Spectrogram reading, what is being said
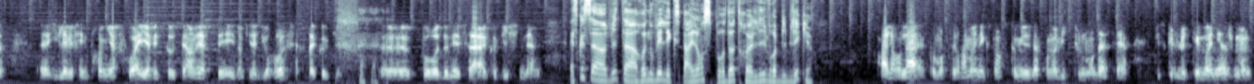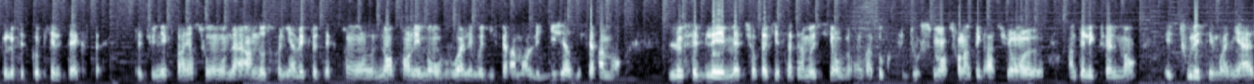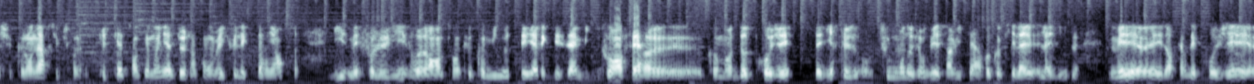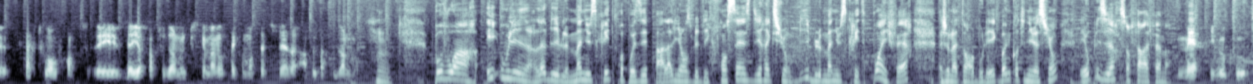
Euh, il l'avait fait une première fois, il avait sauté inversé et donc il a dû refaire sa copie euh, pour donner sa copie finale. Est-ce que ça invite à renouveler l'expérience pour d'autres livres bibliques? Alors là, comment c'est vraiment une expérience communautaire qu'on invite tout le monde à faire, puisque le témoignage montre que le fait de copier le texte, c'est une expérience où on a un autre lien avec le texte. On entend les mots, on voit les mots différemment, on les digère différemment. Le fait de les mettre sur papier, ça permet aussi, on, va- beaucoup plus doucement sur l'intégration euh, intellectuellement. Et tous les témoignages que l'on a reçus, puisqu'on a plus de 400 témoignages de gens qui ont vécu l'expérience, disent mais il faut le vivre euh, en tant que communauté, avec des amis, pour en faire euh, comment d'autres projets. C'est-à-dire que tout le monde aujourd'hui est invité à recopier la, la Bible, mais euh, et d'en faire des projets euh, partout en France. Et d'ailleurs partout dans le monde, puisque maintenant ça commence à se faire un peu partout dans le monde. Pour voir et ou lire la Bible manuscrite proposée par l'Alliance biblique française, direction biblemanuscrite.fr. Jonathan Boulet, bonne continuation et au plaisir sur Phare FM. Merci beaucoup.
